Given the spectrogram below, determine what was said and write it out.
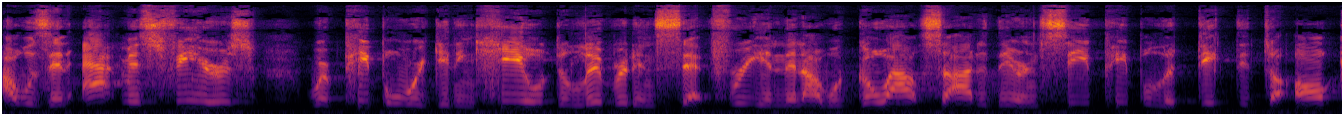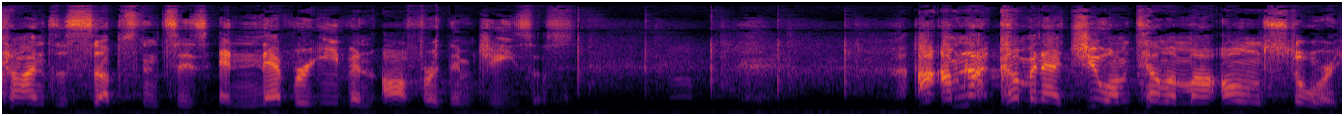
I was in atmospheres where people were getting healed, delivered, and set free. And then I would go outside of there and see people addicted to all kinds of substances and never even offer them Jesus. I'm not coming at you, I'm telling my own story.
